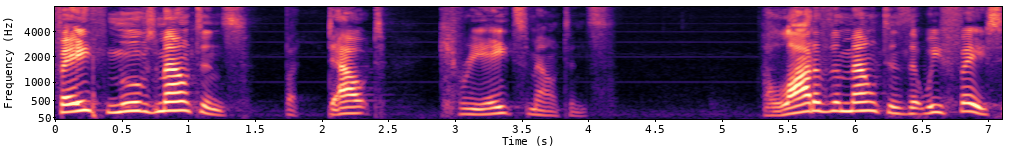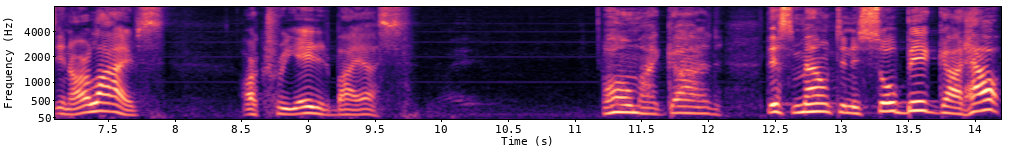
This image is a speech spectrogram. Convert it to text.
Faith moves mountains, but doubt creates mountains. A lot of the mountains that we face in our lives are created by us. Oh my God, this mountain is so big, God. How,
